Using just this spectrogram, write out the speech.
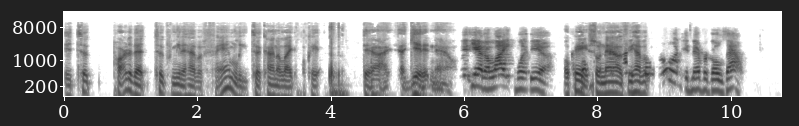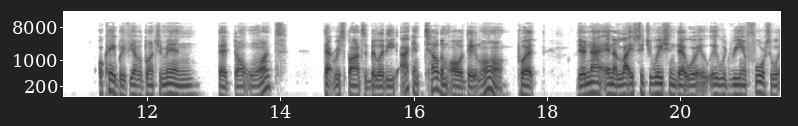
it took part of that took for me to have a family to kind of like, okay, there I, I get it now. Yeah, the light went. Yeah. Okay, so now if you have a on, it never goes out. okay, but if you have a bunch of men that don't want that responsibility, I can tell them all day long, but they're not in a life situation that where it, it would reinforce or,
